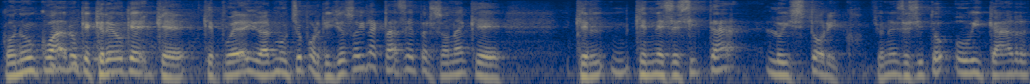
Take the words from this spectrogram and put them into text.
con un cuadro que creo que, puede ayudar mucho porque yo soy la clase de persona que, que, necesita lo histórico, yo necesito ubicar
